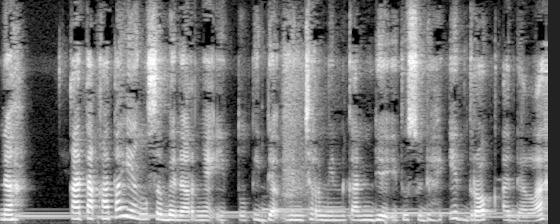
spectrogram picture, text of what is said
Nah, kata-kata yang sebenarnya itu tidak mencerminkan dia itu sudah idrok adalah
